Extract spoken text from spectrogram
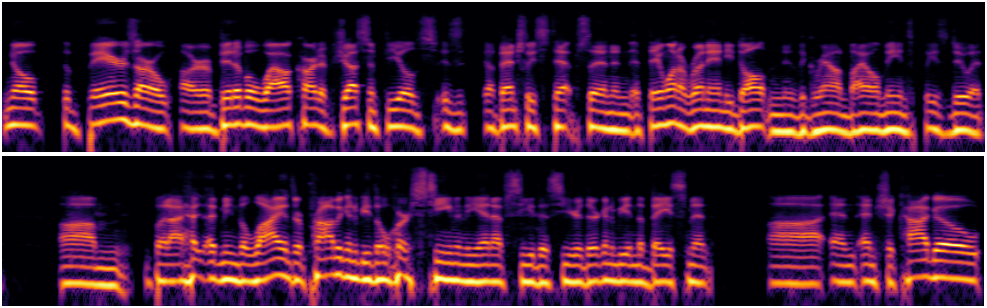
You know, the Bears are are a bit of a wild card. If Justin Fields is eventually steps in, and if they want to run Andy Dalton to the ground, by all means, please do it. Um, but I, I mean, the Lions are probably going to be the worst team in the NFC this year. They're going to be in the basement. Uh, and and Chicago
